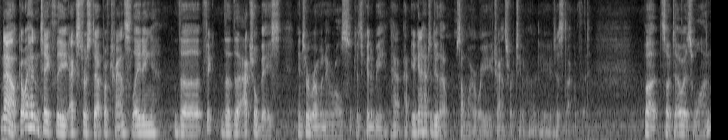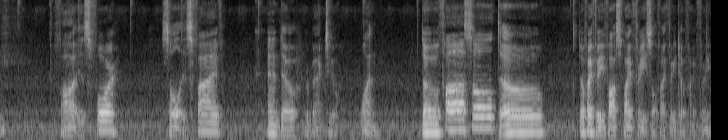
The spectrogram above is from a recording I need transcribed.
Now, go ahead and take the extra step of translating the the, the actual bass into Roman numerals because you're going to be you're going to have to do that somewhere where you transfer to. You're just stuck with it. But so do is one, fa is four, Sol is 5, and Do, we're back to 1. Do, Fa, Sol, Do. Do 5 3, Fa 5 3, Sol 5 3, Do 5 3. All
